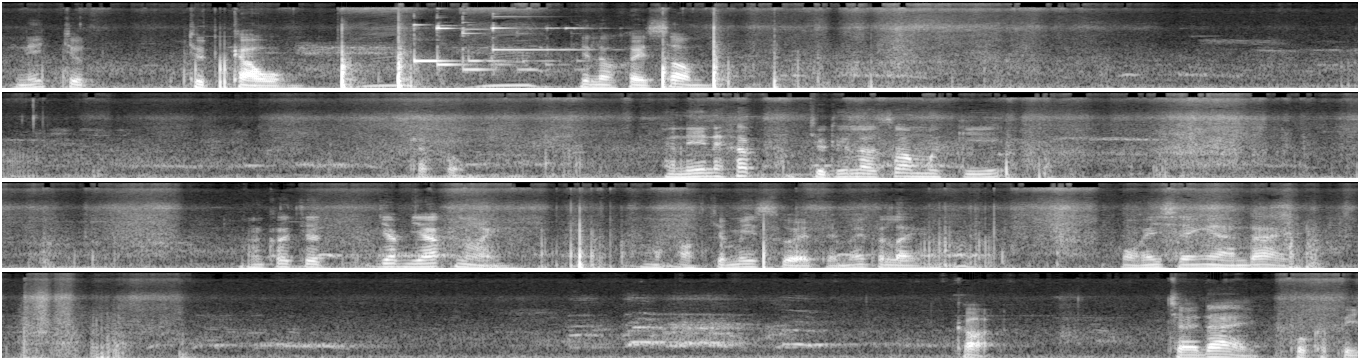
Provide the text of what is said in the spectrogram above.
อันนี้จุดจุดเก่า ที่เราเคยซ่อมครับผมอันนี้นะครับจุดที่เราซ่อมเมื่อกี้ ก็จะยับยับหน่อย ออกจะไม่สวยแต่ไม่เป็นไรครับขอให้ใช้งานได้ก็ใช้ได้ปกติ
